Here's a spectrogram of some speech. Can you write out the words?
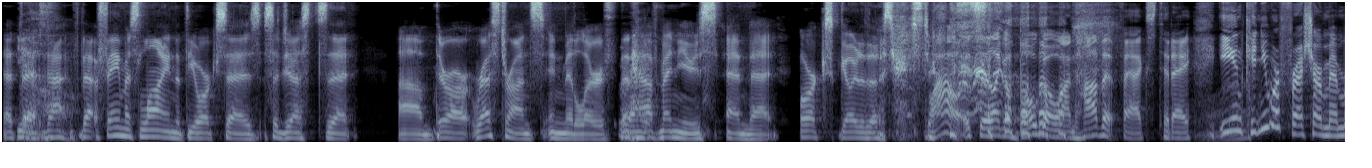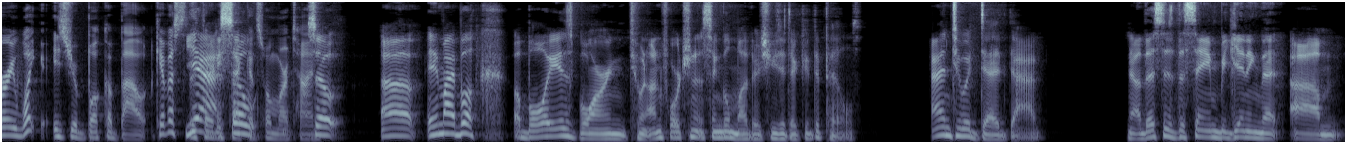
That the, Yes. that that famous line that the orc says suggests that um, there are restaurants in Middle Earth that Right. have menus and that orcs go to those restaurants. Wow, it's like a BOGO on Hobbit facts today. Ian, can you refresh our memory? What is your book about? Give us the Yeah, 30 so- seconds one more time. So, uh, in my book, a boy is born to an unfortunate single mother. She's addicted to pills, and to a dead dad. Now, this is the same beginning that um,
